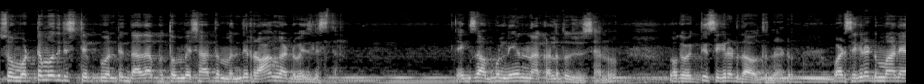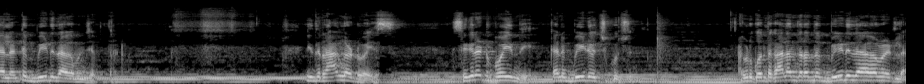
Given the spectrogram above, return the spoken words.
సో మొట్టమొదటి స్టెప్ అంటే దాదాపు తొంభై శాతం మంది రాంగ్ అడ్వైజ్లు ఇస్తారు. ఎగ్జాంపుల్ నేను నా కళ్ళతో చూశాను. ఒక వ్యక్తి సిగరెట్ తాగుతున్నాడు. వాడు సిగరెట్ మానేయాలంటే బీడి తాగమని చెప్తాడు. ఇది రాంగ్ అడ్వైస్ సిగరెట్ పోయింది కానీ బీడి వచ్చి కూర్చుంది. ఇప్పుడు కొంతకాలం తర్వాత బీడి తాగడం ఎట్లా?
